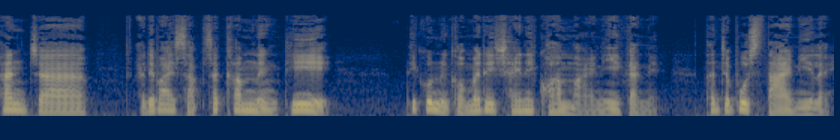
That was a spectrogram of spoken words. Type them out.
ท่านจะอธิบายศัพท์สักคำหนึ่งที่ ที่คนหนึ่งเขาไม่ได้ใช้ในความหมายนี้กันเนี่ย ท่านจะพูดสไตล์นี้เลย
